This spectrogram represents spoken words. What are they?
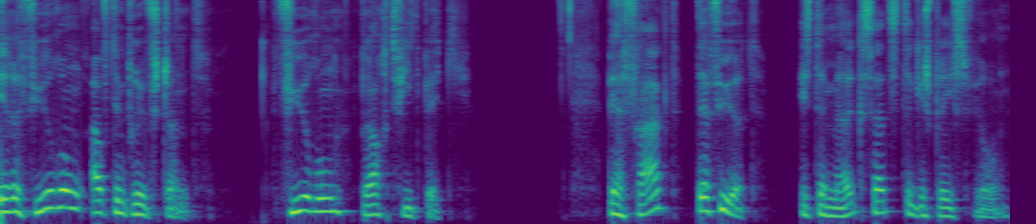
Ihre Führung auf dem Prüfstand. Führung braucht Feedback. Wer fragt, der führt, ist der Merksatz der Gesprächsführung.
